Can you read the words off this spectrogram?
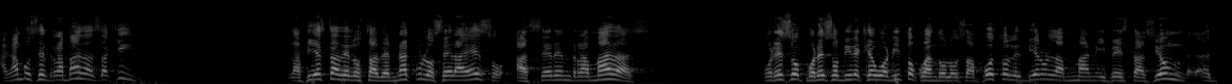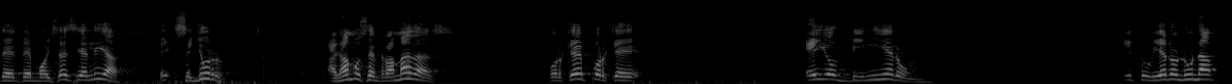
hagamos enramadas aquí. La fiesta de los tabernáculos era eso, hacer enramadas. Por eso, por eso, mire qué bonito cuando los apóstoles vieron la manifestación de, Moisés y Elías. Eh, Señor, hagamos enramadas. ¿Por qué? Porque ellos vinieron y tuvieron una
